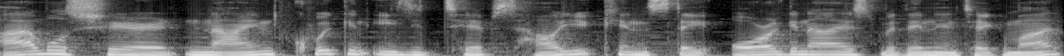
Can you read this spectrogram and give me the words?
I will share 9 quick and easy tips how you can stay organized within Integromat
